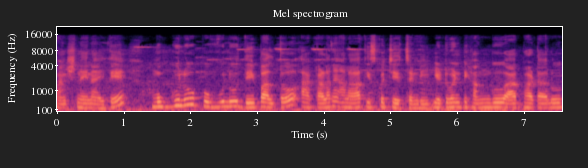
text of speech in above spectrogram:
ఫంక్షన్ అయినా అయితే ముగ్గులు పువ్వులు దీపాలతో ఆ కళని అలా తీసుకొచ్చేయచ్చండి. ఎటువంటి హంగు ఆర్భాటాలు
